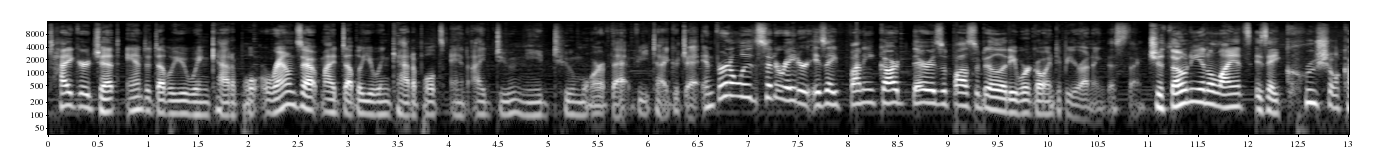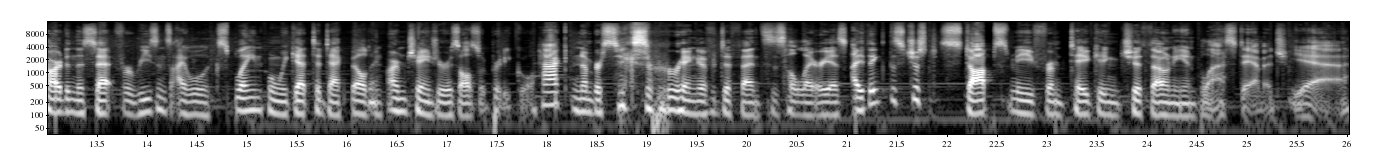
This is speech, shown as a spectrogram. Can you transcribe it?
Tiger Jet and a W Wing Catapult rounds out my W Wing Catapults, and I do need two more of that V Tiger Jet. Infernal Incinerator is a funny card. There is a possibility we're going to be running this thing. Chthonian Alliance is a crucial card in the set for reasons I will explain when we get to deck building. Arm Changer is also pretty cool. Pack number six, Ring of Defense is hilarious. I think this just stops me from taking Chthonian Blast damage. Yeah,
